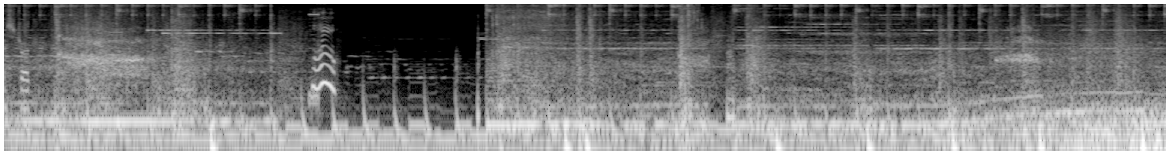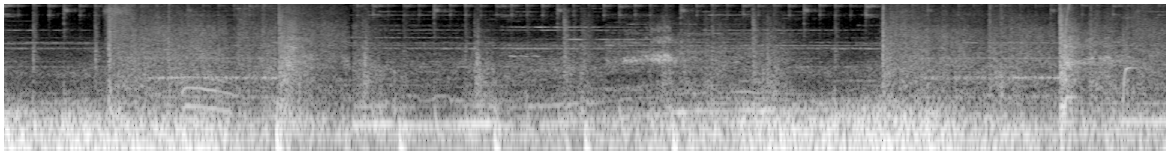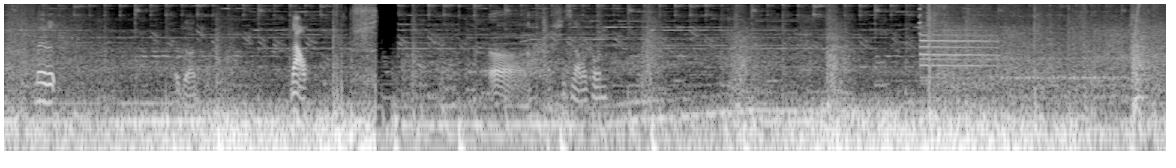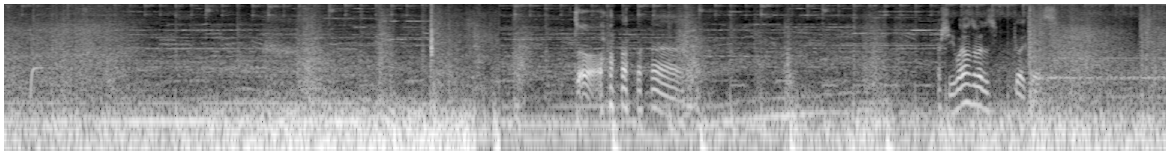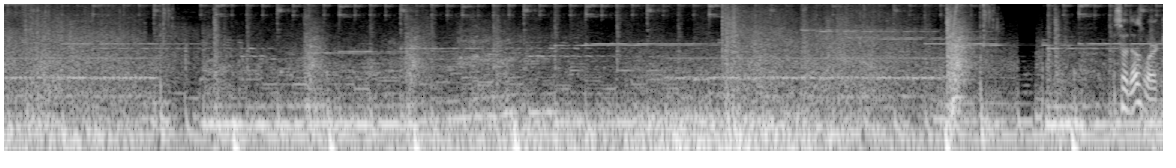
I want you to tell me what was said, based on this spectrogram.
Nice truck. Woohoo! Actually, what happens if I just go like this? So it does work.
